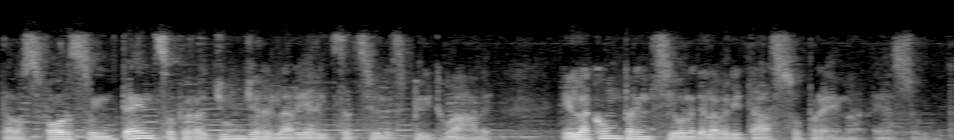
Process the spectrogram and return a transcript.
dallo sforzo intenso per raggiungere la realizzazione spirituale e la comprensione della verità suprema e assoluta.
